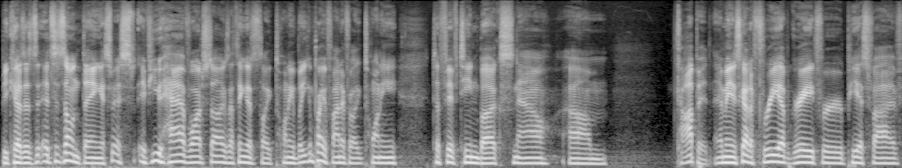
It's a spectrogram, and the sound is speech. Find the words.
because it's it's its own thing. It's, it's, if you have Watch Dogs, I think it's like twenty, but you can probably find it for like twenty to fifteen bucks now. Um, cop it. I mean, it's got a free upgrade for PS5,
